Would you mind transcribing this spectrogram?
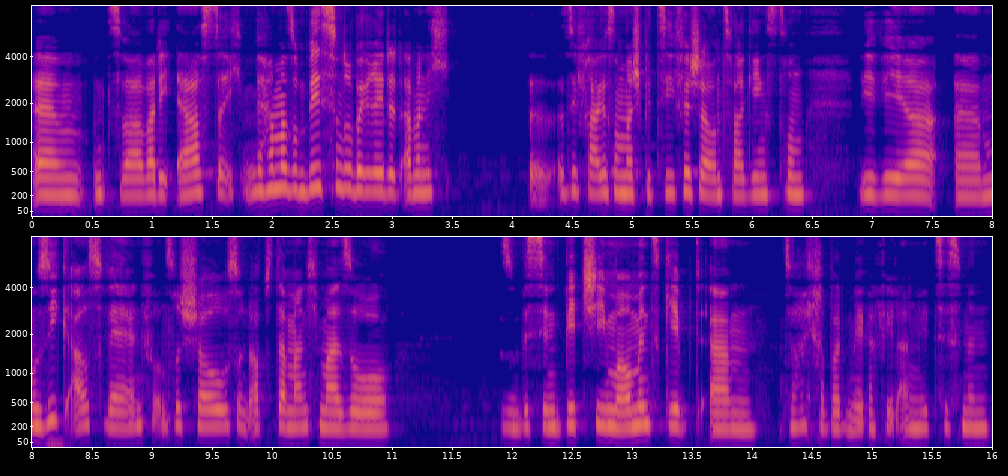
Ähm, und zwar war die erste, ich, wir haben mal so ein bisschen drüber geredet, aber nicht, äh, also die Frage ist nochmal spezifischer. Und zwar ging es darum, wie wir äh, Musik auswählen für unsere Shows und ob es da manchmal so so ein bisschen bitchy Moments gibt. Ähm, sorry, ich habe heute mega viel Anglizismen.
